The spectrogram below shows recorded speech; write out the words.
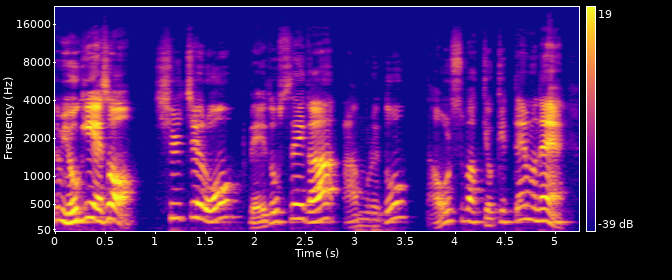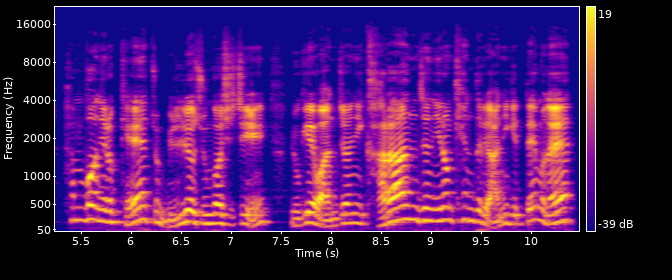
그럼 여기에서 실제로 매도세가 아무래도 나올 수밖에 없기 때문에 한번 이렇게 좀 밀려준 것이지 이게 완전히 가라앉은 이런 캔들이 아니기 때문에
